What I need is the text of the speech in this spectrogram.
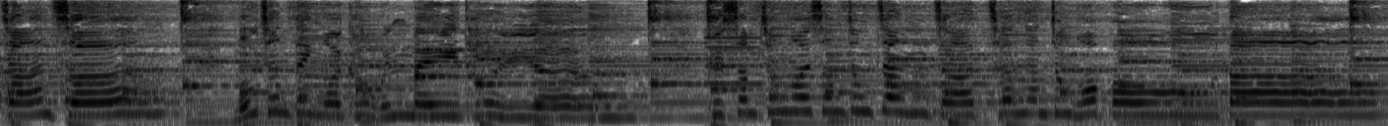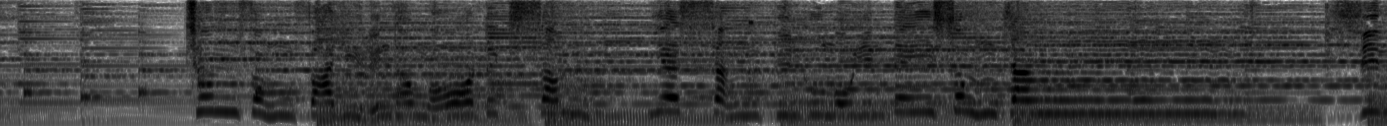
赞赏。母亲的爱却永未退让，决心冲开心中挣扎，亲恩终可报答。春风化雨暖透我的心，一生眷顾无言地送赠。是你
